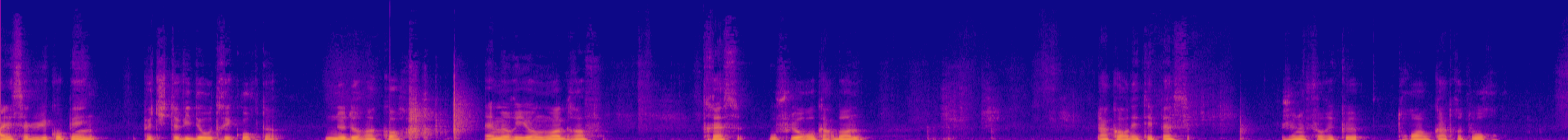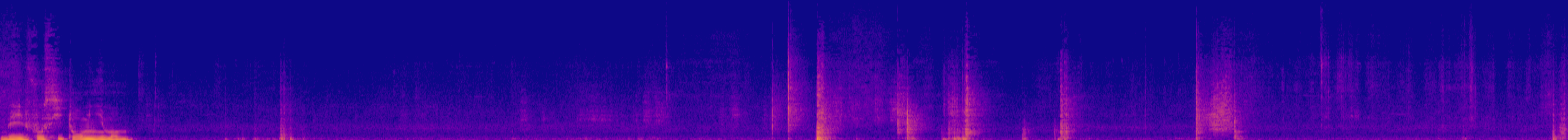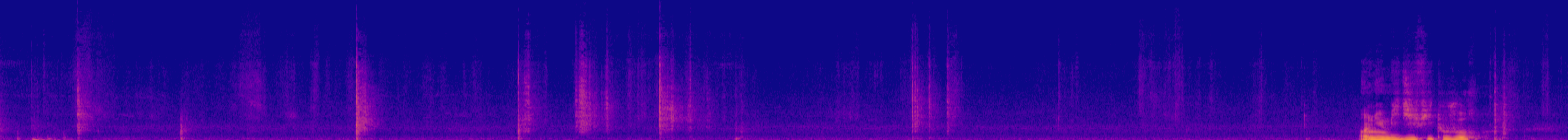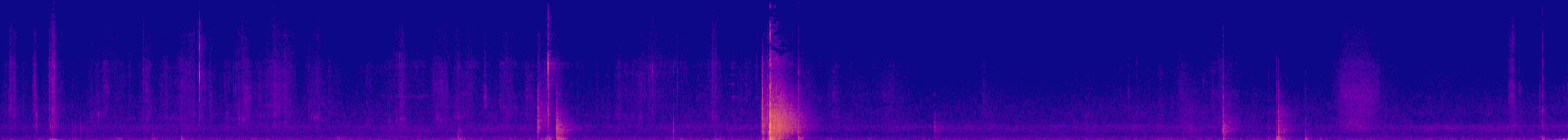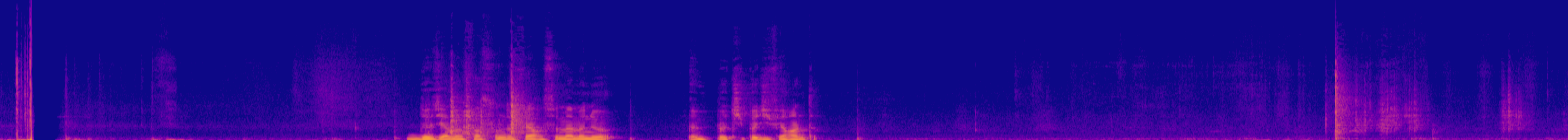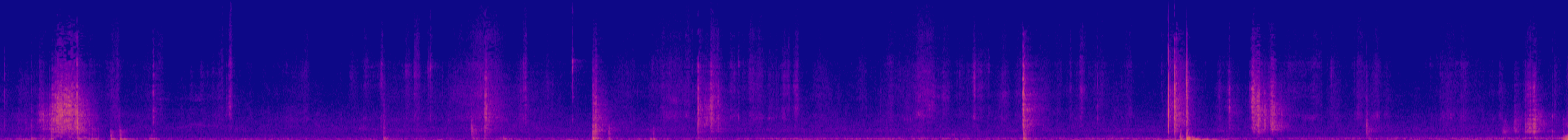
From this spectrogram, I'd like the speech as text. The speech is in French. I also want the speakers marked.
Speaker 1: Allez, salut les copains. Petite vidéo très courte. Nœud de raccord, émerillon ou agrafe, tresse ou fluorocarbone. La corde est épaisse. Je ne ferai que 3 ou 4 tours. Mais il faut 6 tours minimum. On humidifie toujours. Deuxième façon de faire ce même nœud, un petit peu différente.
